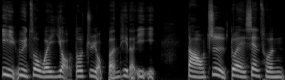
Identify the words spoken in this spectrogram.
意欲作为有，都具有本体的意义，导致对现存。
